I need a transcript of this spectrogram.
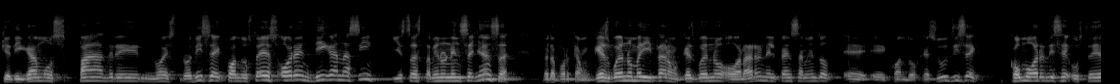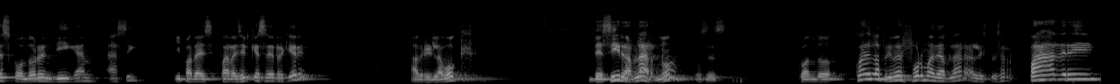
que digamos Padre nuestro. Dice, cuando ustedes oren, digan así. Y esto es también una enseñanza, pero porque aunque es bueno meditar, aunque es bueno orar en el pensamiento, eh, eh, cuando Jesús dice, ¿cómo oren? Dice, ustedes cuando oren, digan así. ¿Y para, para decir qué se requiere? Abrir la boca. Decir, hablar, ¿no? Entonces, cuando, ¿cuál es la primera forma de hablar? Al expresar, Padre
